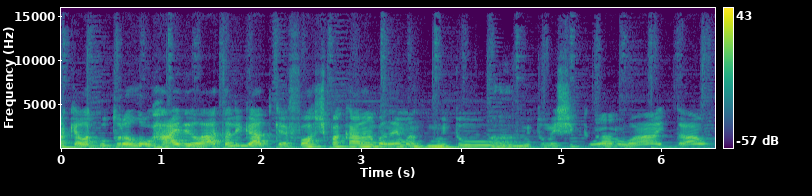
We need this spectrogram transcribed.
aquela cultura lowrider lá, tá ligado? Que é forte pra caramba, né, mano? Muito, ah. muito mexicano lá e tal.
